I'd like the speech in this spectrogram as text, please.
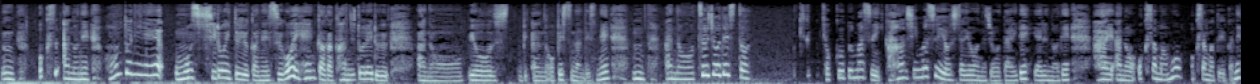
うん。奥さん、あのね、本当にね、面白いというかね、すごい変化が感じ取れる、あの、病、あの、オペ室なんですね。うん。あの、通常ですと、局部麻酔、下半身麻酔をしたような状態でやるので、はい、あの、奥様も、奥様というかね、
